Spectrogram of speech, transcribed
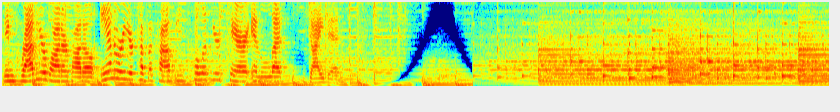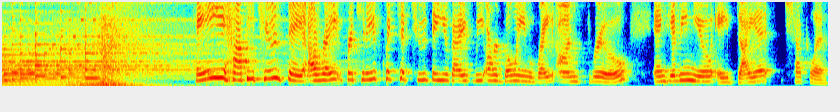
then grab your water bottle and or your cup of coffee, pull up your chair and let's dive in. Hey, happy Tuesday. All right, for today's Quick Tip Tuesday, you guys, we are going right on through and giving you a diet checklist.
